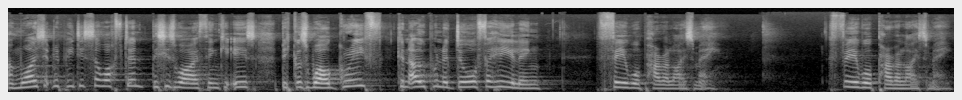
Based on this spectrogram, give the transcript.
And why is it repeated so often? This is why I think it is. Because while grief can open a door for healing, fear will paralyze me. Fear will paralyze me.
